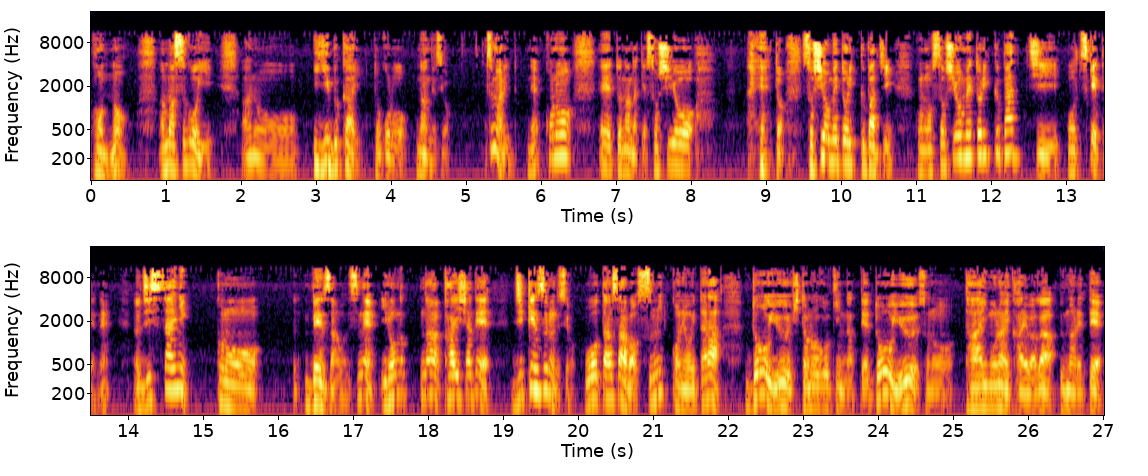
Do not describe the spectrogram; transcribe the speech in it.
本の、まあ、すごい、あの意義深いところなんですよ。つまりね、この、えっ、と、なんだっけ、ソシオ、えっと、ソシオメトリックバッジ。このソシオメトリックバッジをつけてね、実際に、この、ベンさんはですね、いろんな会社で実験するんですよ。ウォーターサーバーを隅っこに置いたら、どういう人の動きになって、どういう、その、他愛もない会話が生まれて、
